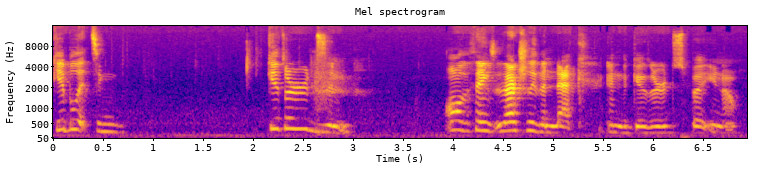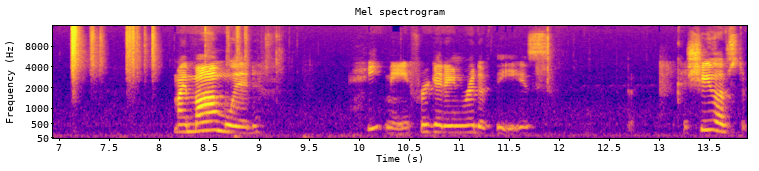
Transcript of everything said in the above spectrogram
giblets and gizzards and all the things. It's actually the neck and the gizzards, but you know. My mom would hate me for getting rid of these because she loves to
